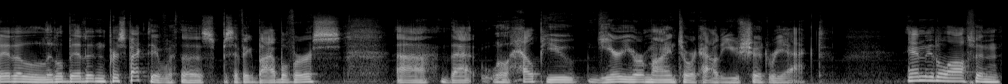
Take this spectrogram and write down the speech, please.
it a little bit in perspective with a specific Bible verse uh, that will help you gear your mind toward how you should react. And it'll often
